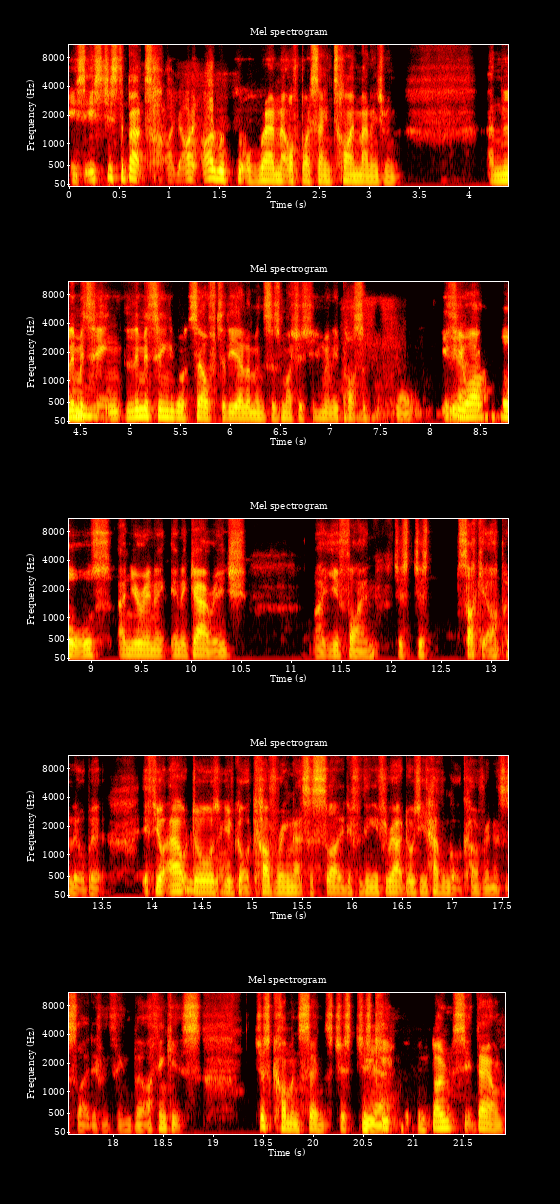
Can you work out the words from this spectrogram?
it's, it's just about, I, I would sort of round that off by saying time management and limiting mm. limiting yourself to the elements as much as humanly possible. if yeah. you are indoors and you're in a, in a garage, like you're fine. Just just suck it up a little bit. If you're mm. outdoors and you've got a covering, that's a slightly different thing. If you're outdoors, you haven't got a covering, that's a slightly different thing. But I think it's just common sense. Just just yeah. keep don't sit down.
